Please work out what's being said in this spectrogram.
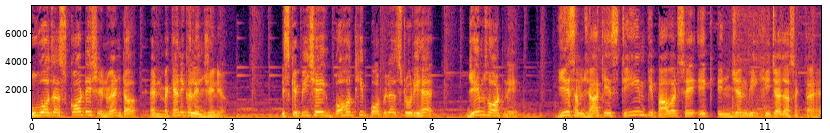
Who was a Scottish inventor and mechanical engineer इसके पीछे एक बहुत ही पॉपुलर स्टोरी है। जेम्स वॉट ने यह समझा कि स्टीम की पावर से एक इंजन भी खींचा जा सकता है,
